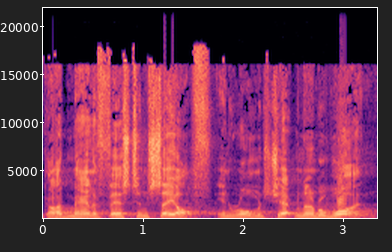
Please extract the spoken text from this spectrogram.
God manifests Himself in Romans chapter number 1.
